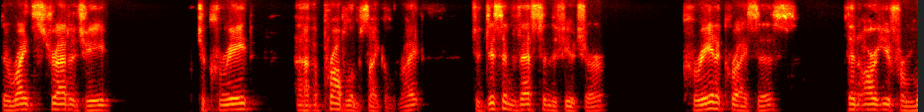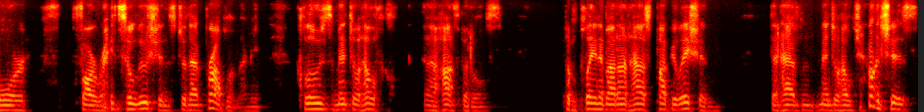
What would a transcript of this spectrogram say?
the right strategy to create a, a problem cycle, right? To disinvest in the future, create a crisis, then argue for more far right solutions to that problem. I mean, close mental health uh, hospitals, complain about unhoused population that have mental health challenges.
